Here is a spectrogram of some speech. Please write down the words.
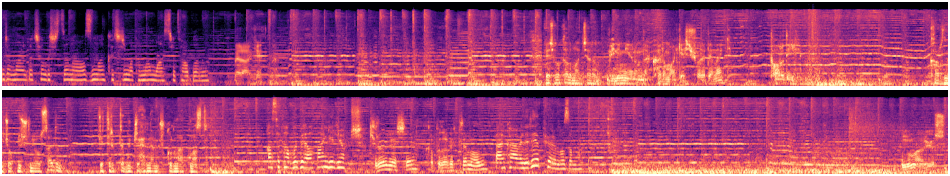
amcamlarda çalıştığın ağzından kaçırma tamam mı Hasret ablanın? Merak etme. Geç bakalım Hançer Hanım. Benim yanımda karıma geç şöyle demek doğru değil. Karını çok düşünüyor olsaydın getirip de bu cehennem çukuruna atmazdın. Hasret abla birazdan geliyormuş. Gir öyleyse kapıda bekleme oğlum. Ben kahveleri yapıyorum o zaman. Arıyorsun?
